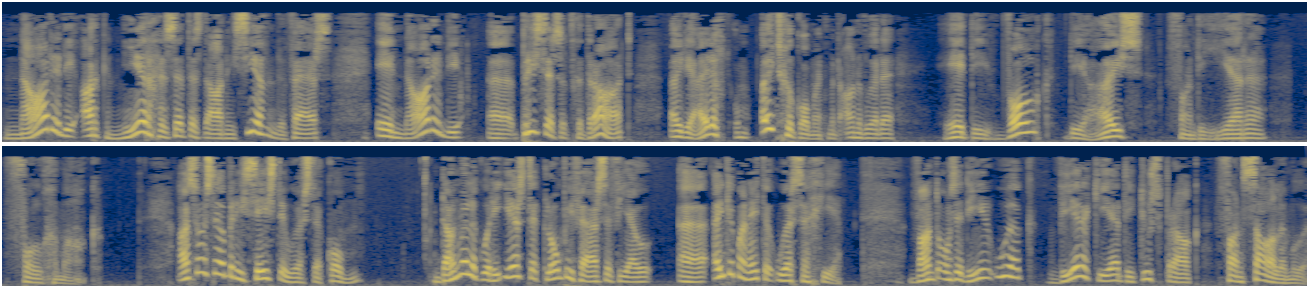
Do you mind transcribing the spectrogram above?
nadat die ark neergesit is daar in die 7de vers en nadat die priesters dit gedra het uit die heiligdom uitgekom het met ander woorde het die wolk die huis van die Here volgemaak. As ons nou by die 6de hoofstuk kom, dan wil ek oor die eerste klompie verse vir jou uh eintlik maar net 'n oorsig gee want ons het hier ook weer 'n keer die toespraak van Salomo.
